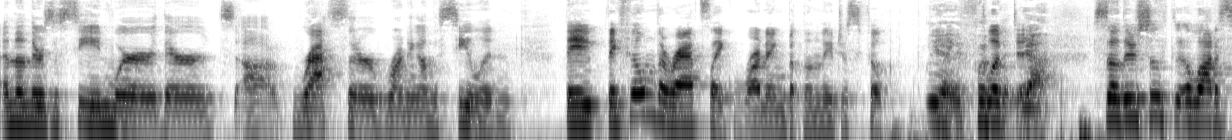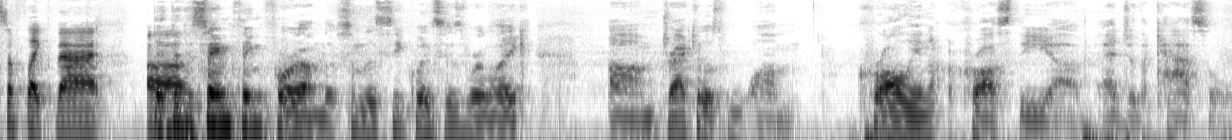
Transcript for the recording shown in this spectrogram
And then there's a scene where there's uh, rats that are running on the ceiling. They they filmed the rats like running, but then they just fil- Yeah, like, they flipped it, yeah. So there's like, a lot of stuff like that. They Uh, did the same thing for um, the, some of the sequences where like um, Dracula's um, crawling across the uh, edge of the castle,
